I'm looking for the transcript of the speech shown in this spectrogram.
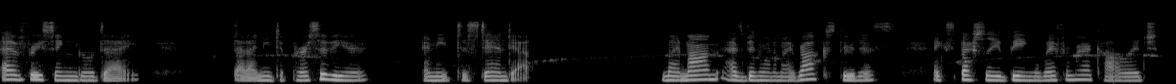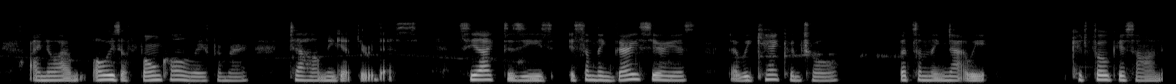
every single day that I need to persevere and need to stand out. My mom has been one of my rocks through this, especially being away from her at college. I know I'm always a phone call away from her to help me get through this. Celiac disease is something very serious that we can't control, but something that we could focus on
